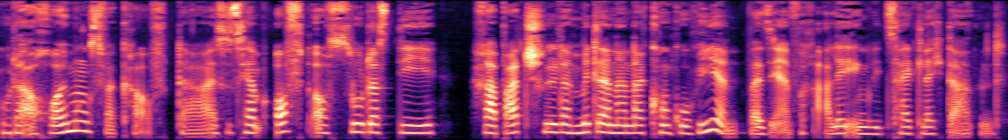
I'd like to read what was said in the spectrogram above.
Oder auch Räumungsverkauf. Da ist es ja oft auch so, dass die Rabattschilder miteinander konkurrieren, weil sie einfach alle irgendwie zeitgleich da sind.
